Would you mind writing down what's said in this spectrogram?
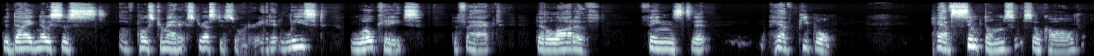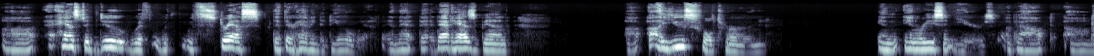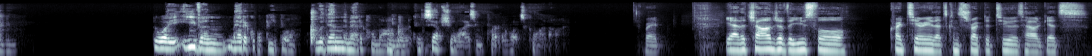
the diagnosis of post-traumatic stress disorder. It at least locates the fact that a lot of things that have people have symptoms, so called, uh, has to do with, with, with stress that they're having to deal with. And that, that, that has been a, a useful turn in, in recent years about um, the way even medical people within the medical model mm-hmm. are conceptualizing part of what's going on. Right. Yeah, the challenge of the useful criteria that's constructed too is how it gets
